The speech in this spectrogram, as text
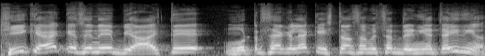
ਠੀਕ ਹੈ, ਕਿਸੇ ਨੇ ਵਿਆਜ ਤੇ ਮੋਟਰਸਾਈਕਲ ਹੈ ਕਿਸ਼ਤਾਂ ਸਮੇਂ ਸਿਰ ਦੇਣੀਆਂ ਚਾਹੀਦੀਆਂ,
